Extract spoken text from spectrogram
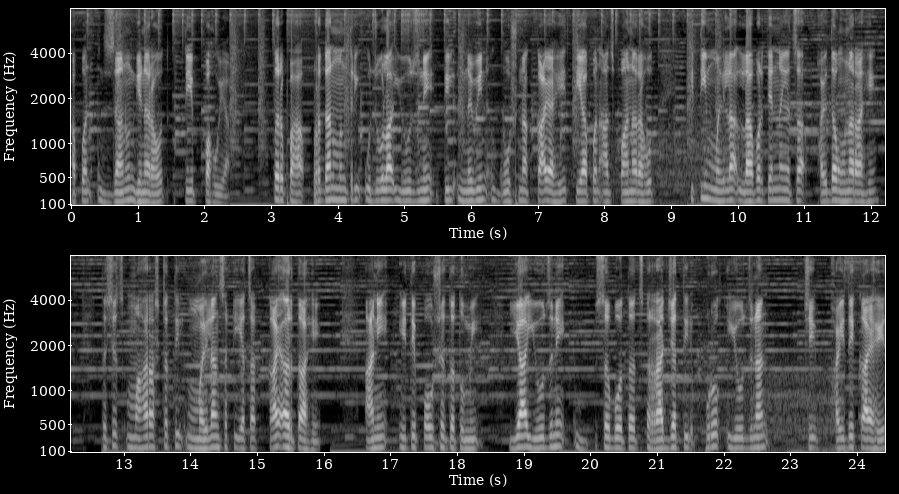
आपण जाणून घेणार आहोत ते पाहूया. तर पहा प्रधानमंत्री उज्ज्वला योजनेतील नवीन घोषणा काय आहे ते आपण आज पाहणार आहोत. किती महिला लाभार्थ्यांना याचा फायदा होणार आहे? तसेच महाराष्ट्रातील महिलांसाठी याचा काय अर्थ आहे? आणि येथे पाहू शकता तुम्ही या योजनेसोबतच राज्यातील पूरक योजनांचे फायदे काय आहेत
